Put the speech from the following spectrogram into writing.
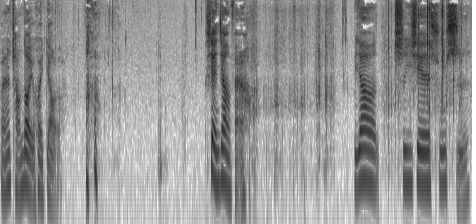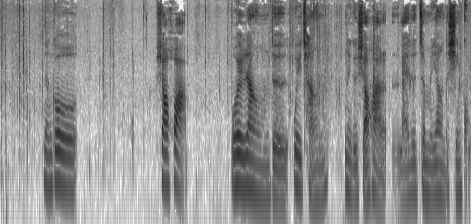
反正肠道也坏掉了。现在这样反而好，比较吃一些蔬食，能够消化，不会让我们的胃肠那个消化来的这么样的辛苦，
